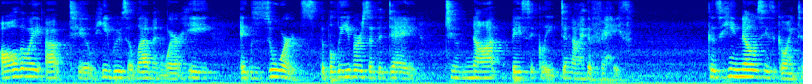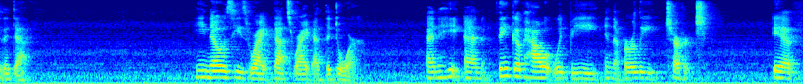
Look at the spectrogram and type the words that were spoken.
all the way up to Hebrews 11, where he exhorts the believers of the day to not basically deny the faith because he knows he's going to the death. He knows he's right, that's right at the door. And he and think of how it would be in the early church if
